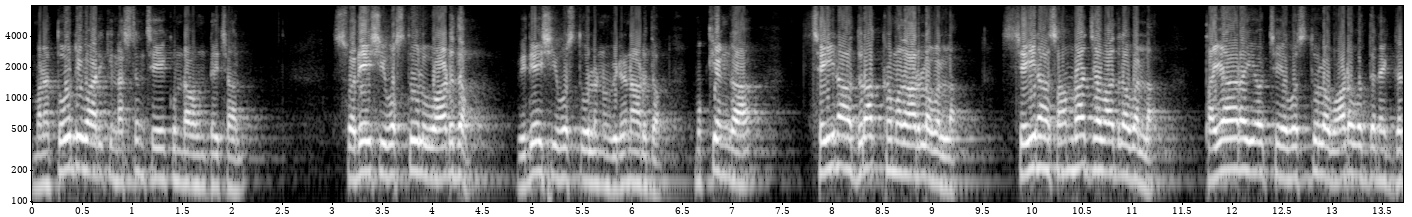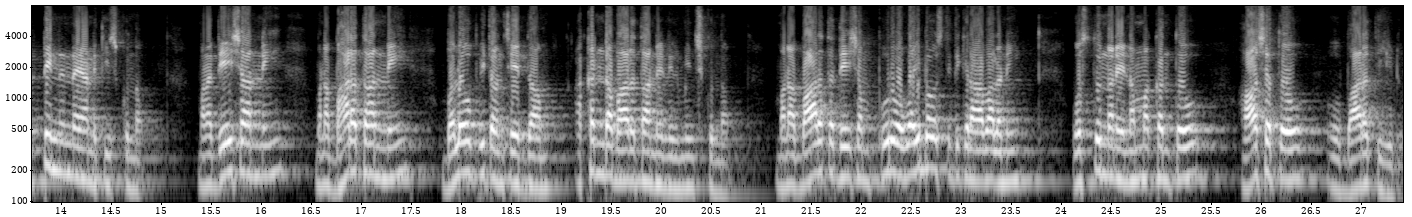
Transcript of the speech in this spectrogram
మన తోటి వారికి నష్టం చేయకుండా ఉంటే చాలు. స్వదేశీ వస్తువులు వాడుదాం విదేశీ వస్తువులను విడనాడుదాం. ముఖ్యంగా చైనా దురాక్రమదారుల వల్ల చైనా సామ్రాజ్యవాదుల వల్ల తయారై వచ్చే వస్తువుల వాడవద్దనే గట్టి నిర్ణయాన్ని తీసుకుందాం. మన దేశాన్ని మన భారతాన్ని బలోపేతం చేద్దాం. అఖండ భారతాన్ని నిర్మించుకుందాం. మన భారతదేశం పూర్వ వైభవ స్థితికి రావాలని వస్తుందనే నమ్మకంతో ఆశతో ఓ భారతీయుడు.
